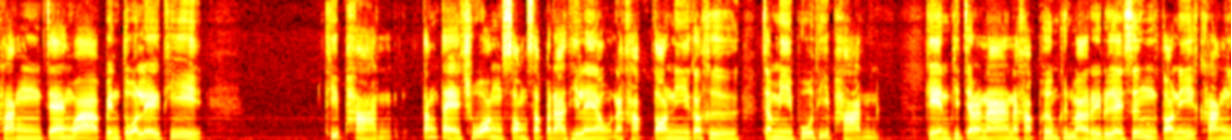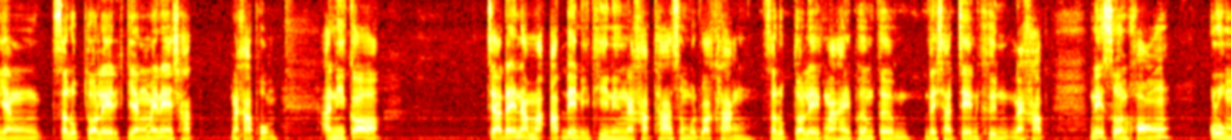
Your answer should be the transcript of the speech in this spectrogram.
คลังแจ้งว่าเป็นตัวเลขที่ที่ผ่านตั้งแต่ช่วง 2 สัปดาห์ที่แล้วนะครับ ตอนนี้ก็คือจะมีผู้ที่ผ่านเกณฑ์พิจารณานะครับ เพิ่มขึ้นมาเรื่อยๆ ซึ่งตอนนี้คลังยังสรุปตัวเลขยังไม่แน่ชัดนะครับผม อันนี้ก็จะได้นำมาอัปเดตอีกทีหนึ่งนะครับ ถ้าสมมุติว่าคลังสรุปตัวเลขมาให้เพิ่มเติมได้ชัดเจนขึ้นนะครับ ในส่วนของ กลุ่ม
